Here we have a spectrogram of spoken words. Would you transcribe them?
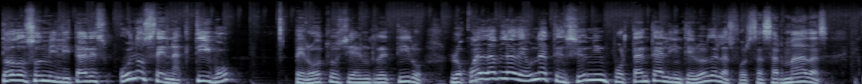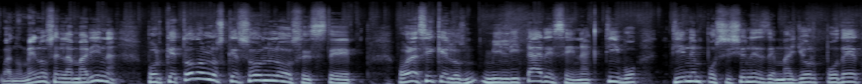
Todos son militares, unos en activo, pero otros ya en retiro, lo cual habla de una tensión importante al interior de las Fuerzas Armadas, cuando menos en la Marina, porque todos los que son los, este, ahora sí que los militares en activo tienen posiciones de mayor poder.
